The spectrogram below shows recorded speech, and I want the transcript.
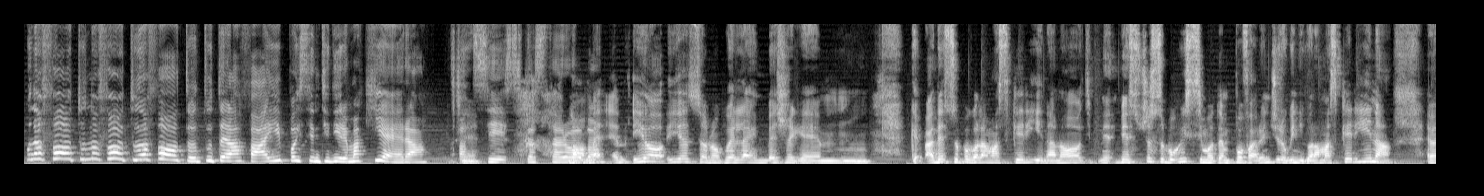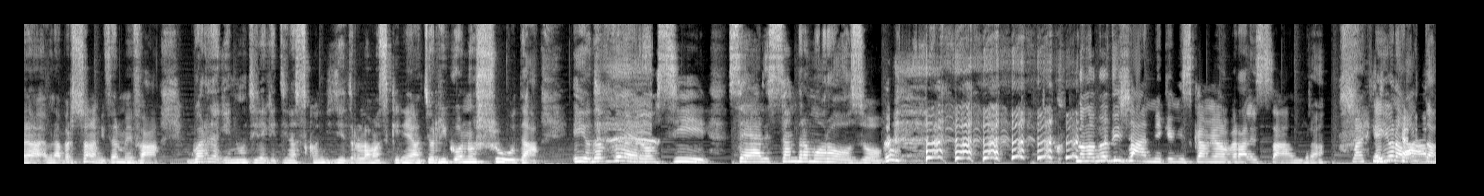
una foto, una foto, una foto, tu te la fai e poi senti dire ma chi era? Pazzesca sta roba. No, beh, io, io, sono quella invece che, mm, che, adesso poi con la mascherina, no? Mi è successo pochissimo tempo fa, ero in giro quindi con la mascherina e una, una, persona mi ferma e mi fa guarda che inutile che ti nascondi dietro la mascherina, ti ho riconosciuta. E io davvero sì, sei Alessandra Moroso. sono 12 anni che mi scambiano per Alessandra. e io una volta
